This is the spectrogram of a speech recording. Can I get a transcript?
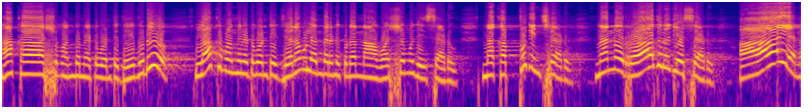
ఆకాశమందున్నటువంటి దేవుడు లోకమందున్నటువంటి జనములందరిని కూడా నా వశము చేశాడు. నాకు అప్పగించాడు. నన్ను రాజును చేశాడు. ఆయన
